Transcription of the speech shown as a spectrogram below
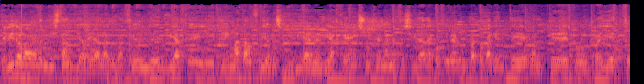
Debido a la gran distancia y a la duración del viaje y el clima tan frío que se vivía en el viaje, surgió la necesidad de cocinar un plato caliente durante todo el trayecto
